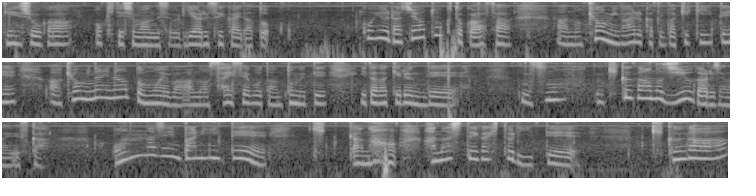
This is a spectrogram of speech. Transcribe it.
現象が起きてしまうんですよ。リアル世界だと。こういうラジオトークとかはさあの興味がある方だけ聞いてあ興味ないなと思えばあの再生ボタン止めていただけるんでその聞く側の自由があるじゃないですか。同じ場にいてあの話し手が1人いて聞く側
